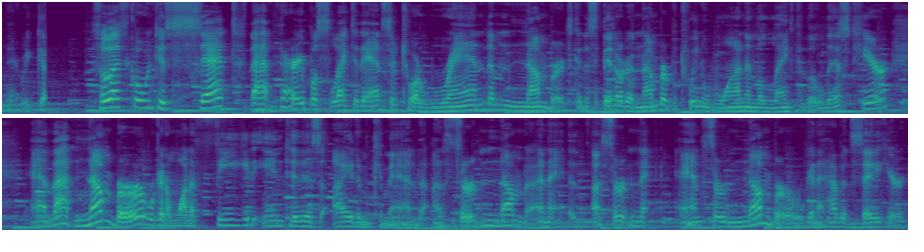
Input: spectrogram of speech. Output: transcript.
there we go. So that's going to set that variable selected answer to a random number. It's going to spit out a number between 1 and the length of the list here. And that number we're going to want to feed into this item command. A certain number, an, a certain answer number we're going to have it say here.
